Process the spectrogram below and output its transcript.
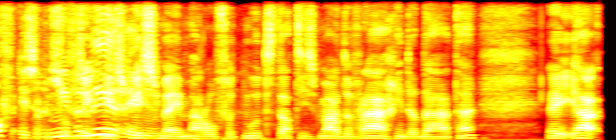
Of is er een nivellering? Er is niks mis mee, maar of het moet, dat is maar de vraag inderdaad. Hè? Nee, ja,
